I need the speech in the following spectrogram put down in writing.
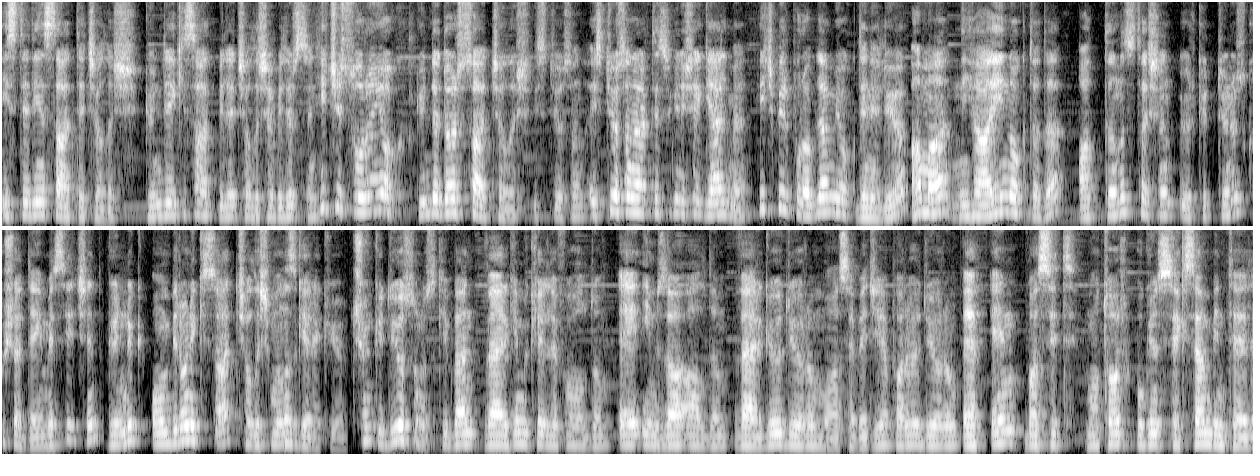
istediğin saatte çalış. Günde 2 saat bile çalışabilirsin. Hiç sorun yok. Günde 4 saat çalış istiyorsan. İstiyorsan ertesi gün işe gelme. Hiçbir problem yok deniliyor. Ama nihai noktada attığınız taşın ürküttüğünüz kuşa değmesi için günlük 11-12 saat çalışmanız gerekiyor. Çünkü diyorsunuz ki ben vergi mükellefi oldum. E imza aldım. Vergi ödüyorum. Muhasebeciye para ödüyorum. E en basit motor bugün 80 bin TL.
